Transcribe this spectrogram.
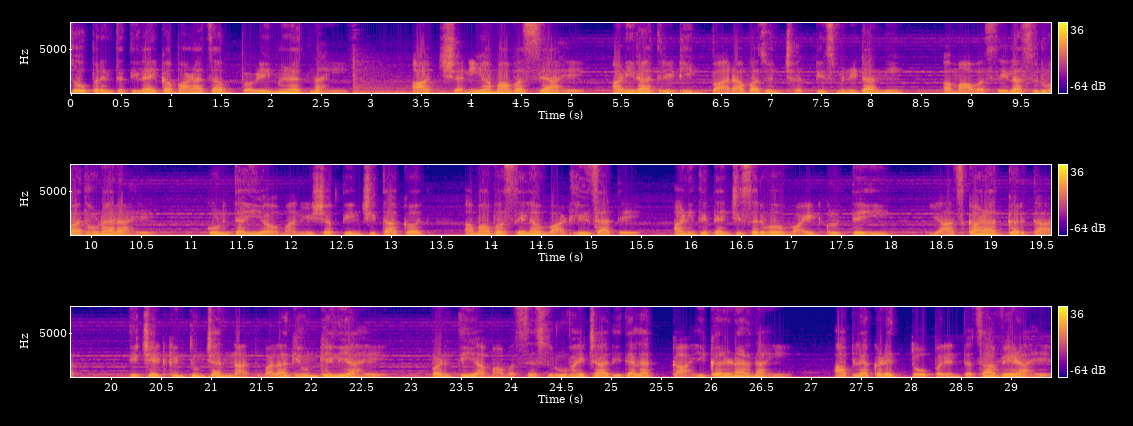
जोपर्यंत तिला एका बाळाचा बळी मिळत नाही. आज शनी अमावस्या आहे आणि रात्री ठीक बारा वाजून छत्तीस मिनिटांनी अमावस्येला सुरुवात होणार आहे. कोणत्याही अमानवी शक्तींची ताकद अमावस्येला वाढली जाते आणि ते त्यांची सर्व वाईट कृत्येही याच काळात करतात. ती चेटकीण तुमच्या नातवाला घेऊन गेली आहे पण ती अमावस्या सुरू व्हायच्या आधी त्याला काही करणार नाही. आपल्याकडे तोपर्यंतचा वेळ आहे.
